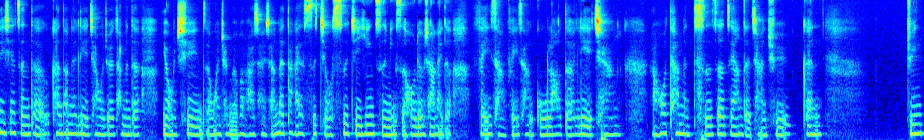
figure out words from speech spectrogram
那些真的看到那猎枪，我觉得他们的勇气，这完全没有办法想象。那大概十九世纪英殖民时候留下来的非常非常古老的猎枪，然后他们持着这样的枪去跟军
